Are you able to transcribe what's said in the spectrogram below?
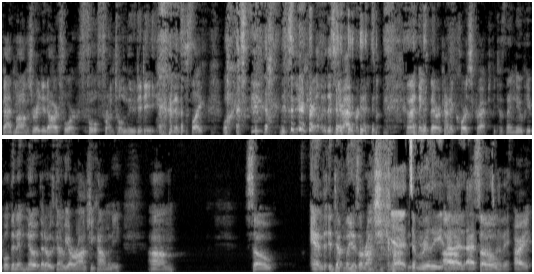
Bad Moms rated R for full frontal nudity. and it's just like, what? this is your trailer? This is your advertisement. And I think they were kind of course correct because they knew people didn't know that it was going to be a raunchy comedy. Um, so, and it definitely is a raunchy comedy. Yeah, it's a really. I, I had fun this movie. all right.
